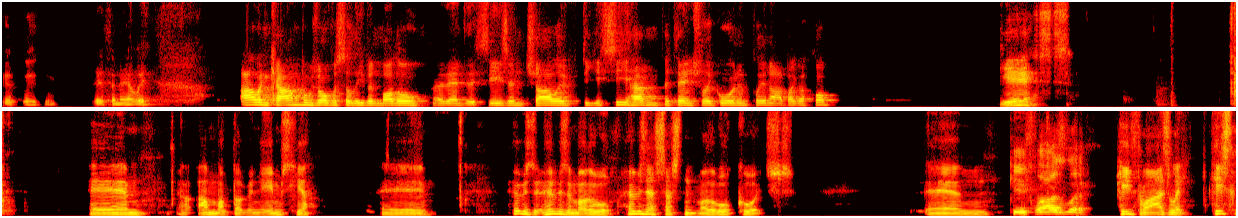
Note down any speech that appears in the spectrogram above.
good play to him. Definitely. Allan Campbell's obviously leaving Motherwell at the end of the season. Charlie, do you see him potentially going and playing at a bigger club? Yes. Um, I- I'm murder with names here. Uh, who was it? Who was the Motherwell? Who was the assistant Motherwell coach? Um, Keith Lasley. Keith Lasley. Keith,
